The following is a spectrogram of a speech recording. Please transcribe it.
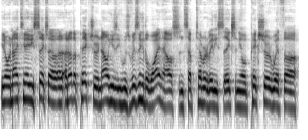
you know, in 1986, uh, another picture. Now he's, he was visiting the White House in September of '86, and you know, pictured with uh,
